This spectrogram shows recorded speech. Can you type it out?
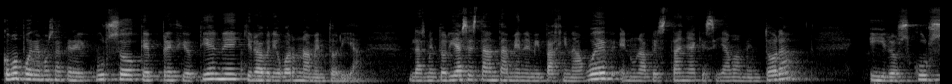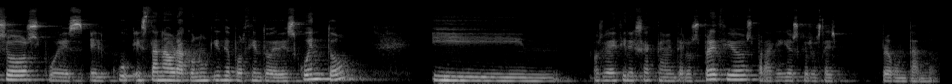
¿Cómo podemos hacer el curso? ¿Qué precio tiene? Quiero averiguar una mentoría. Las mentorías están también en mi página web, en una pestaña que se llama Mentora. Y los cursos, pues, están ahora con un 15% de descuento. Y os voy a decir exactamente los precios para aquellos que os lo estáis preguntando.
